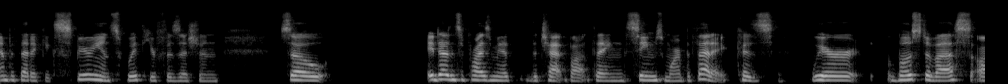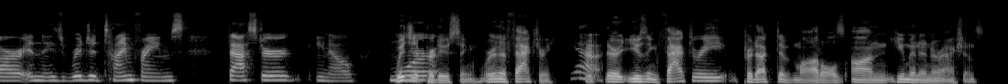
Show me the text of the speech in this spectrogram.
empathetic experience with your physician. So it doesn't surprise me that the chatbot thing seems more empathetic because we're most of us are in these rigid time frames faster you know more... widget producing. We're in a factory. Yeah. They're using factory productive models on human interactions.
